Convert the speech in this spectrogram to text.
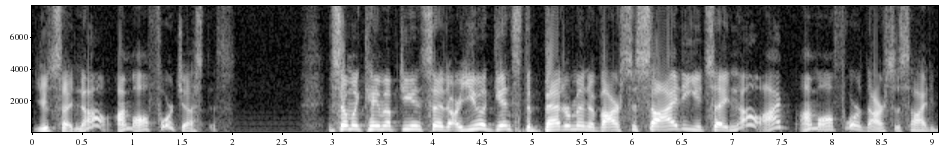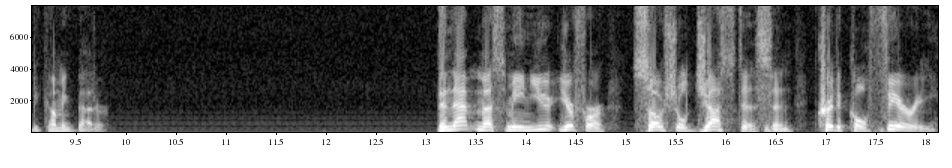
You'd say, No, I'm all for justice. If someone came up to you and said, Are you against the betterment of our society? You'd say, No, I, I'm all for our society becoming better. Then that must mean you, you're for social justice and critical theory.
